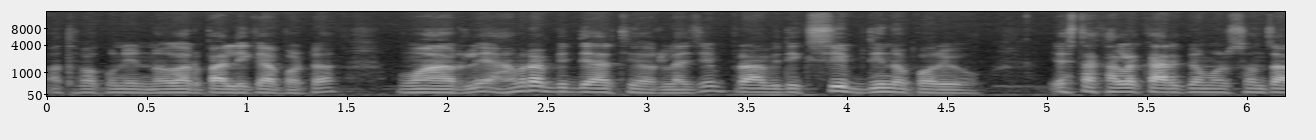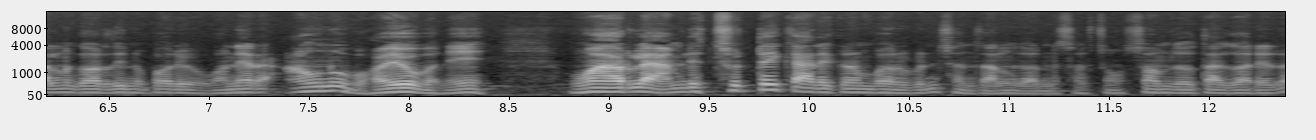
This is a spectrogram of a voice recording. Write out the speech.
अथवा कुनै नगरपालिकाबाट उहाँहरूले हाम्रा विद्यार्थीहरूलाई चाहिँ प्राविधिक सिप दिन पर्यो। यस्ता खालका कार्यक्रमहरू सञ्चालन गरिदिनु पर्यो भनेर आउनुभयो भने उहाँहरूलाई हामीले छुट्टै कार्यक्रमहरू पनि सञ्चालन गर्न सक्छौँ। सम्झौता गरेर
